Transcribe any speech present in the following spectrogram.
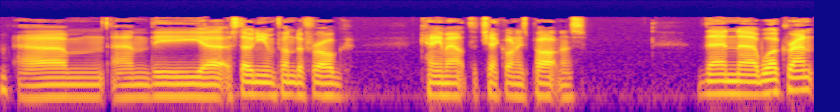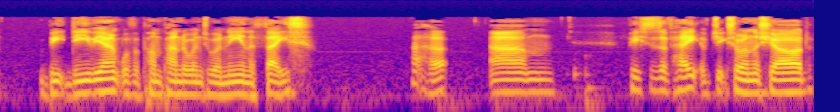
um, and the uh, Estonian Thunder Frog came out to check on his partners. Then uh, Worker Ant beat Deviant with a pump handle into a knee in the face. That hurt. Um, Pieces of Hate of Jigsaw and the Shard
